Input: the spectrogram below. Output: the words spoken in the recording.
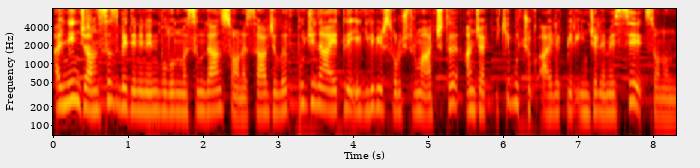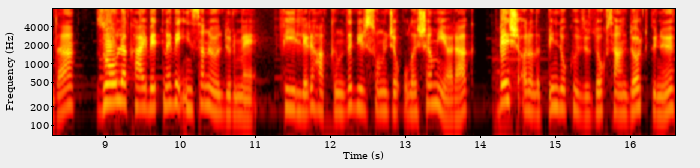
Ali'nin cansız bedeninin bulunmasından sonra savcılık bu cinayetle ilgili bir soruşturma açtı ancak iki buçuk aylık bir incelemesi sonunda zorla kaybetme ve insan öldürme fiilleri hakkında bir sonuca ulaşamayarak 5 Aralık 1994 günü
